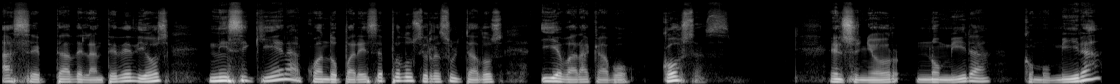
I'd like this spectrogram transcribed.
acepta delante de Dios ni siquiera cuando parece producir resultados y llevar a cabo cosas. El Señor no mira como mira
